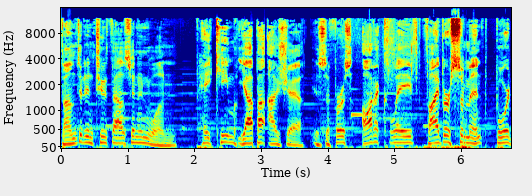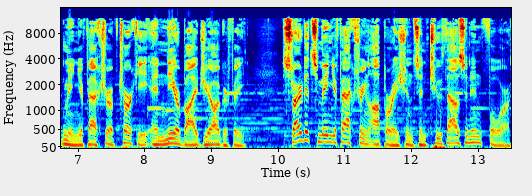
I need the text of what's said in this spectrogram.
Founded in 2001, Hekim Yapı A.Ş. is the first autoclaved fiber cement board manufacturer of Turkey and nearby geography. Started its manufacturing operations in 2004,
